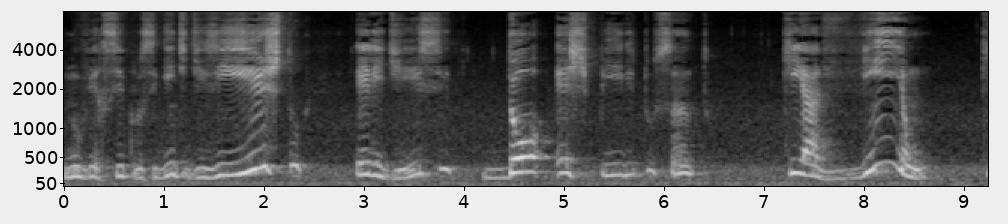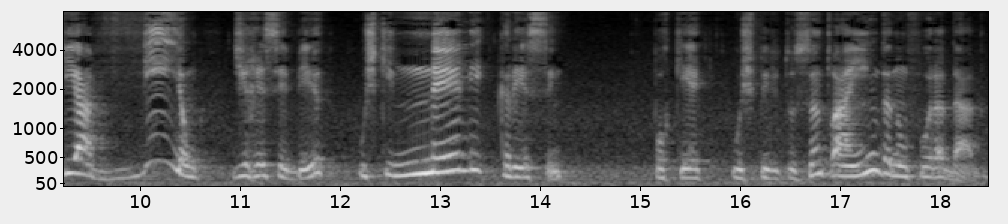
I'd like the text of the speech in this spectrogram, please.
no versículo seguinte, diz: E isto ele disse do Espírito Santo, que haviam, que haviam de receber os que nele crescem, porque o Espírito Santo ainda não fora dado,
